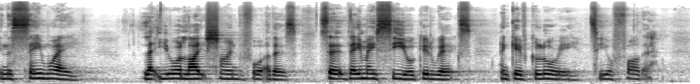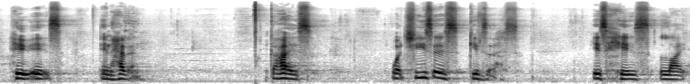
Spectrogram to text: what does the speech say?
In the same way, let your light shine before others so that they may see your good works and give glory to your Father who is in heaven. Guys, what Jesus gives us is his light.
